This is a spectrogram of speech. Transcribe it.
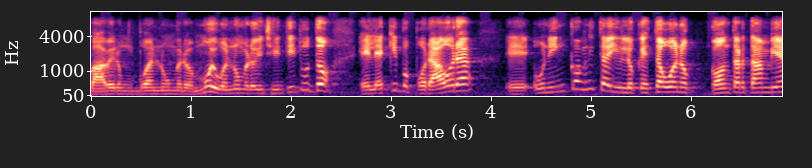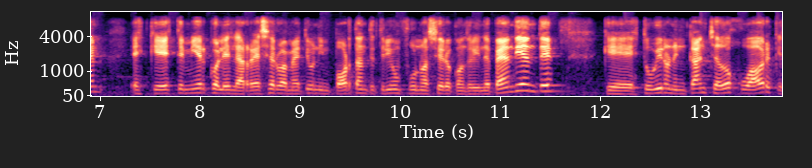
va a haber un buen número, muy buen número de hinchas de instituto. El equipo por ahora eh, una incógnita y lo que está bueno contar también es que este miércoles la reserva metió un importante triunfo 1 a 0 contra el Independiente, que estuvieron en cancha dos jugadores que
